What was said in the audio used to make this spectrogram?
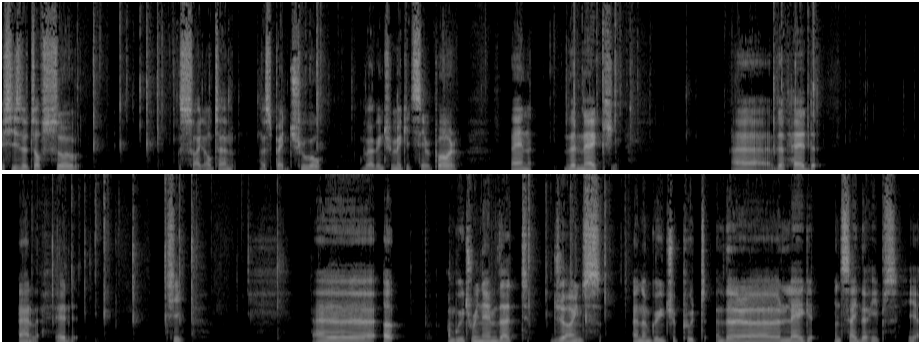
this is the torso so I don't have a spine we are going to make it simple then the neck, uh, the head, and head tip. Uh, oh, I'm going to rename that joints and I'm going to put the leg inside the hips here.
